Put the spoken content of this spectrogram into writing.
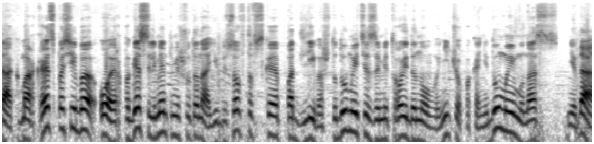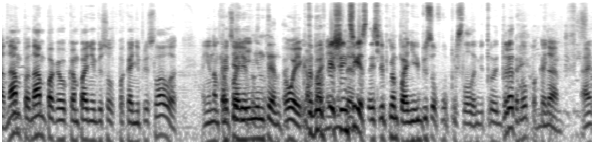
Так, Марк Ред, спасибо. О, РПГ с элементами шутана. Юбисофтовская подлива. Что думаете за Метроида нового? Ничего пока не думаем, у нас нет. Да, нам, нам пока компания Ubisoft пока не прислала. Они нам компания хотели... Nintendo. Ой, Это было, конечно, Nintendo. интересно, если бы компания Ubisoft нам прислала Metroid Dread, но пока да. нет. А,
